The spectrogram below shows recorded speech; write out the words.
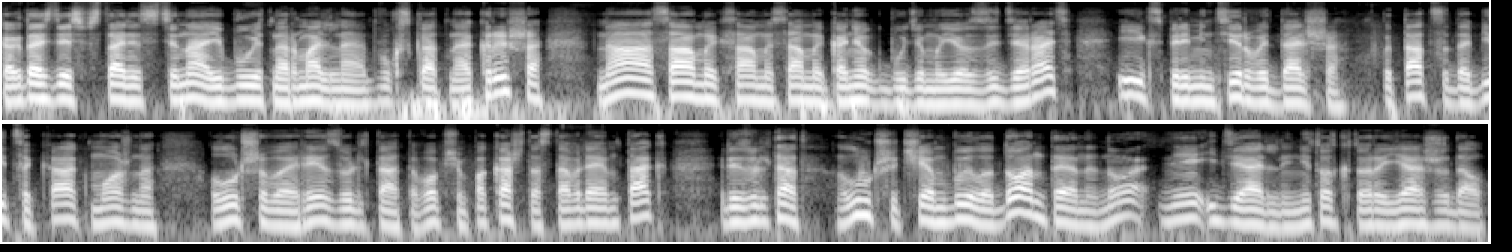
когда здесь встанет стена и будет нормальная двухскатная крыша, на самый-самый-самый конек будем ее задирать и экспериментировать дальше. Пытаться добиться как можно лучшего результата. В общем, пока что оставляем так. Результат лучше, чем было до антенны, но не идеальный, не тот, который я ожидал.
